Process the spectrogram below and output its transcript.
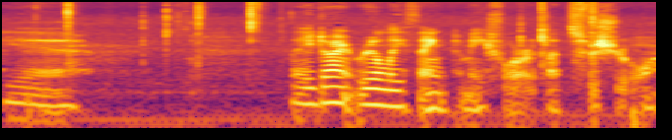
yeah, they don't really thank me for it, that's for sure.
